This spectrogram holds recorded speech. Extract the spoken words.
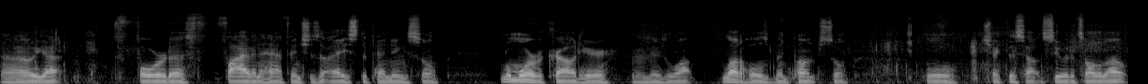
Uh, we got four to five and a half inches of ice, depending. So little more of a crowd here, and there's a lot, a lot of holes been punched. So we'll check this out and see what it's all about.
